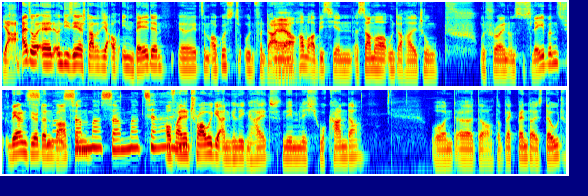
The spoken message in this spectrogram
Ja, also, äh, und die Serie startet ja auch in Bälde äh, jetzt im August und von daher Ja, ja. haben wir ein bisschen Sommerunterhaltung und freuen uns des Lebens, während wir dann warten Summer, summertime. auf eine traurige Angelegenheit, nämlich Wakanda. Und äh, der, der Black Panther ist tot.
